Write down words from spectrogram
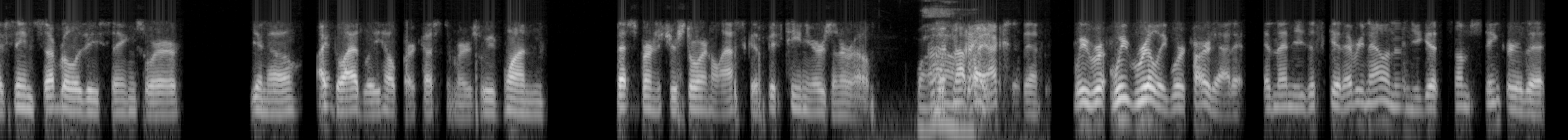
I've seen several of these things where, you know, I gladly help our customers. We've won best furniture store in Alaska 15 years in a row. Wow. not by accident we re- we really work hard at it, and then you just get every now and then you get some stinker that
